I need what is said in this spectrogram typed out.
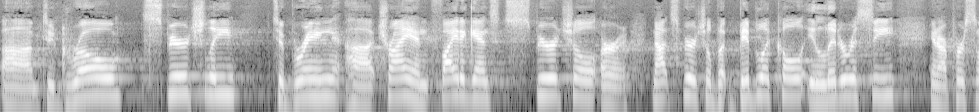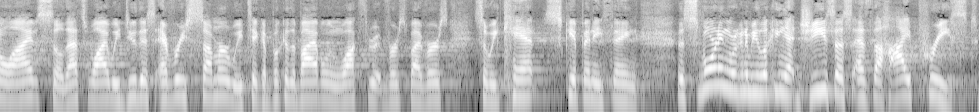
um, to grow spiritually, to bring, uh, try and fight against spiritual, or not spiritual, but biblical illiteracy in our personal lives. So that's why we do this every summer. We take a book of the Bible and walk through it verse by verse, so we can't skip anything. This morning, we're going to be looking at Jesus as the high priest.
